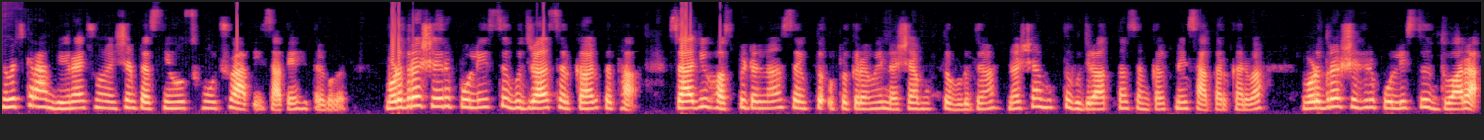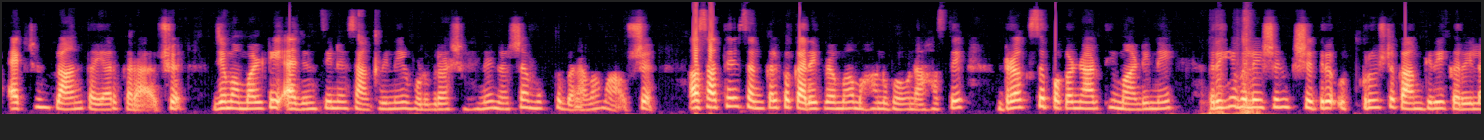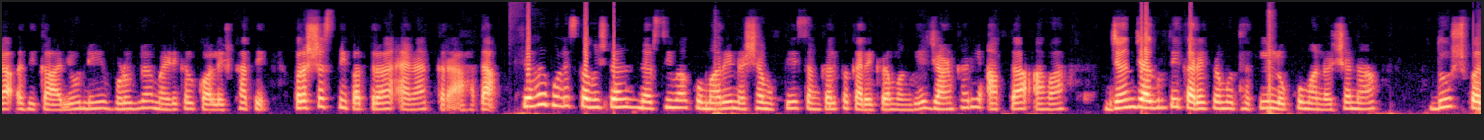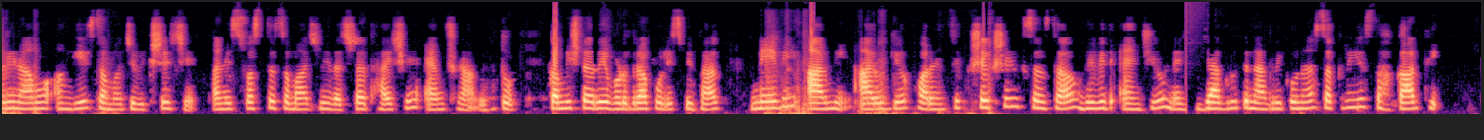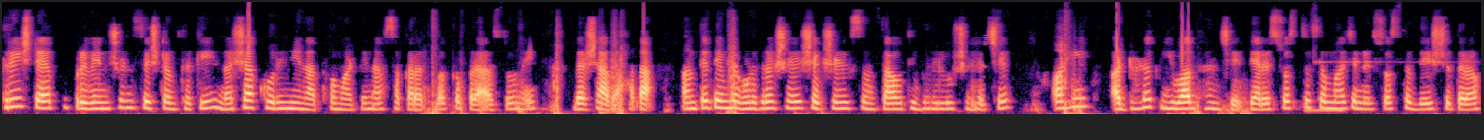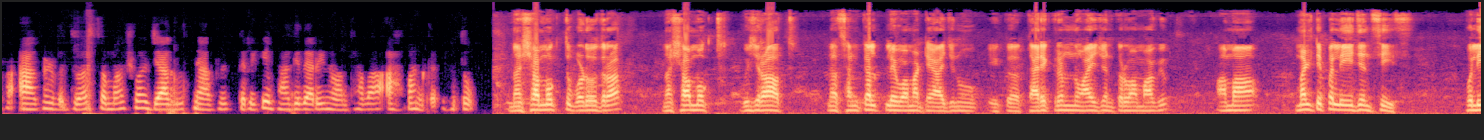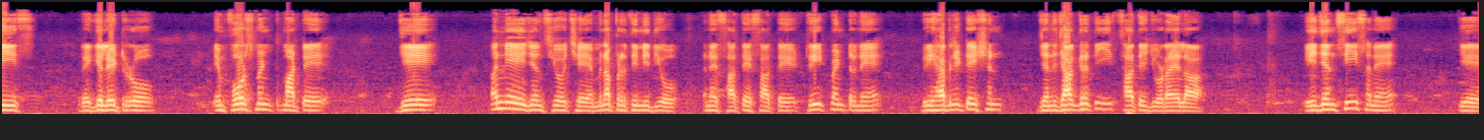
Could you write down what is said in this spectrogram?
નમસ્કાર, આમ જોઈ છો નેશન પ્લસ ન્યૂઝ. હું છું આપની સાથે હિતલ ભગત. વડોદરા શહેર પોલીસ, ગુજરાત સરકાર તથા સાજીવ હોસ્પિટલના સંયુક્ત ઉપક્રમે નશામુક્ત વડોદરા, નશામુક્ત ગુજરાતના સંકલ્પને સાકાર કરવા વડોદરા શહેર પોલીસ દ્વારા એક્શન પ્લાન તૈયાર કરાયો છે, જેમાં મલ્ટી એજન્સીને સાંકળીને વડોદરા શહેરને નશામુક્ત બનાવવામાં આવશે. આ સાથે સંકલ્પ કાર્યક્રમમાં મહાનુભાવોના હસ્તે ડ્રગ્સ પકડનારથી માંડીને રિહેબિલેશન ક્ષેત્રે ઉત્કૃષ્ટ કામગીરી કરેલા અધિકારીઓને વડોદરા મેડિકલ કોલેજ ખાતે પ્રશસ્તિ પત્ર એનાયત કરાયા હતા. શહેર પોલીસ કમિશનર નરસિંહા કુમારે નશામુક્તિ સંકલ્પ કાર્યક્રમ અંગે જાણકારી આપતા આવા જનજાગૃતિ કાર્યક્રમો થકી લોકોમાં નશાના દુષ્પરિણામો અંગે સમજ વિકસે છે અને સ્વસ્થ સમાજની રચના થાય છે એમ જણાવ્યું હતું. કમિશનરે વડોદરા પોલીસ વિભાગ નેવી, આર્મી, આરોગ્ય, ફોરેન્સિક, શૈક્ષણિક સંસ્થાઓ, વિવિધ એનજીઓ અને જાગૃત નાગરિકોના સક્રિય સહકારથી થ્રી સ્ટેપ પ્રિવેન્શન સિસ્ટમ થકી નશાખોરીને નાથવા માટેના સકારાત્મક પ્રયાસોને દર્શાવ્યા હતા. અંતે તેમણે વડોદરા શહેર શૈક્ષણિક સંસ્થાઓથી ભરેલું શહેર છે. અહીં અઢળક યુવાધન છે. ત્યારે સ્વસ્થ સમાજ અને સ્વસ્થ દેશ તરફ આગળ વધવા સમાજમાં જાગૃત નાગરિક તરીકે ભાગીદારી નોંધાવવા આહવાન કર્યું હતું. નશામુક્ત વડોદરા નશામુક્ત ગુજરાતના સંકલ્પ લેવા માટે આજનું એક કાર્યક્રમનું આયોજન કરવામાં આવ્યું. આમાં મલ્ટિપલ એજન્સીસ પોલીસ રેગ્યુલેટરો એન્ફોર્સમેન્ટ માટે જે અન્ય એજન્સીઓ છે, એમના પ્રતિનિધિઓ અને સાથે સાથે ટ્રીટમેન્ટ અને રિહેબિલિટેશન જનજાગૃતિ સાથે જોડાયેલા એજન્સીસ અને જે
